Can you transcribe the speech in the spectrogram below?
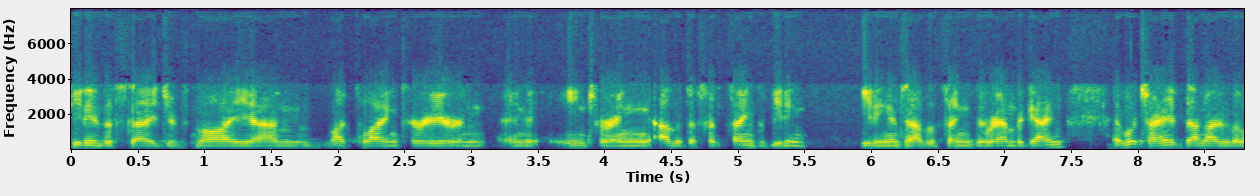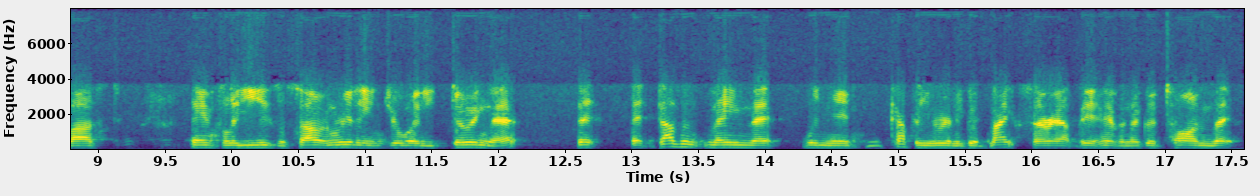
getting to the stage of my um, my playing career and, and entering other different things, getting getting into other things around the game, which I have done over the last handful of years or so, and really enjoy doing that. That doesn't mean that when you a couple of your really good mates are out there having a good time, that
